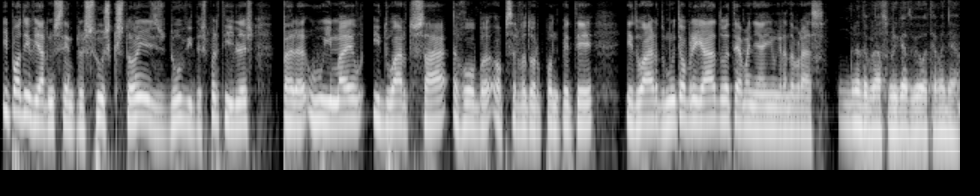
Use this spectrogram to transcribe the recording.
e pode enviar-nos sempre as suas questões, dúvidas, partilhas para o e-mail eduardosá.observador.pt. Eduardo, muito obrigado, até amanhã e um grande abraço. Um grande abraço, obrigado eu, até amanhã.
